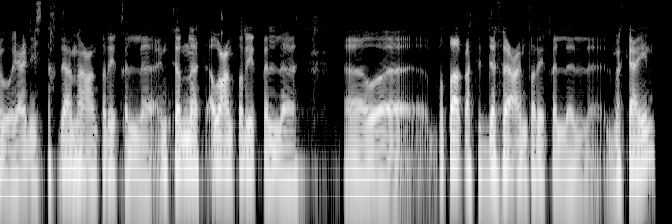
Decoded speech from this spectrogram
يعني استخدامها عن طريق الإنترنت أو عن طريق آه، بطاقة الدفع عن طريق المكاين.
